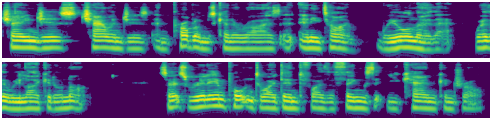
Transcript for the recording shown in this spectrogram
Changes, challenges, and problems can arise at any time. We all know that, whether we like it or not. So it's really important to identify the things that you can control.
